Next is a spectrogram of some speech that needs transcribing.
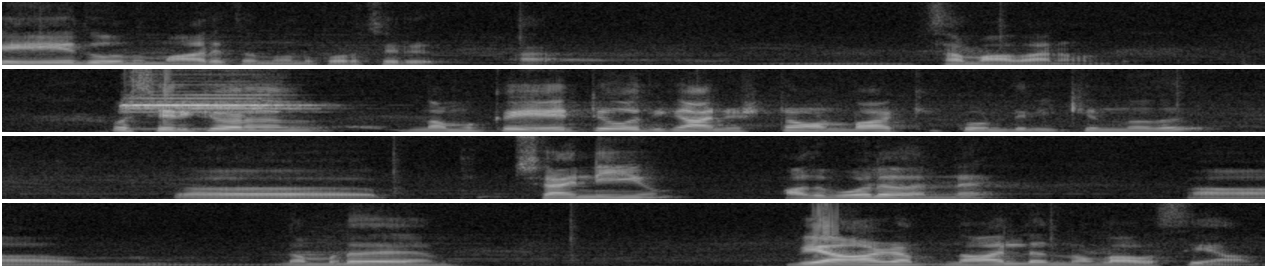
കേതു ഒന്ന് മാറി തന്നുകൊണ്ട് കുറച്ചൊരു സമാധാനമുണ്ട്. അപ്പോൾ ശരിക്കും പറഞ്ഞാൽ നമുക്ക് ഏറ്റവും അധികം അനിഷ്ടം ഉണ്ടാക്കിക്കൊണ്ടിരിക്കുന്നത് ശനിയും അതുപോലെ തന്നെ നമ്മുടെ വ്യാഴം നാലിലെന്നുള്ള അവസ്ഥയാണ്.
